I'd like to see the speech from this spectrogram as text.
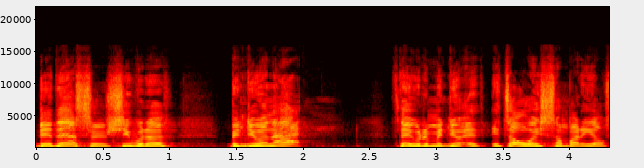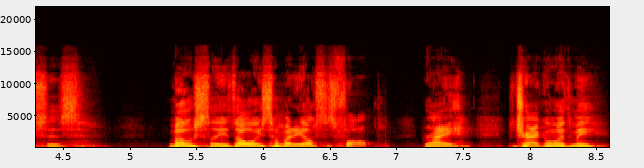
did this or she would have been doing that. If they would have been doing it's always somebody else's. Mostly it's always somebody else's fault, right? You tracking with me?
